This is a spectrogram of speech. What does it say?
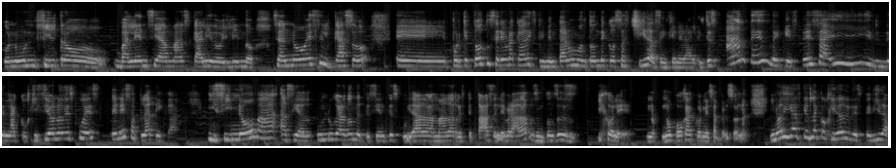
con, un filtro Valencia más cálido y lindo. O sea, no es el caso eh, porque todo tu cerebro acaba de experimentar un montón de cosas chidas en general. Entonces, antes de que estés ahí, de la cogición o después, ten esa plática. Y si no va hacia un lugar donde te sientes cuidada, amada, respetada, celebrada, pues entonces, híjole, no, no cojas con esa persona. Y no digas que es la acogida de despedida.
